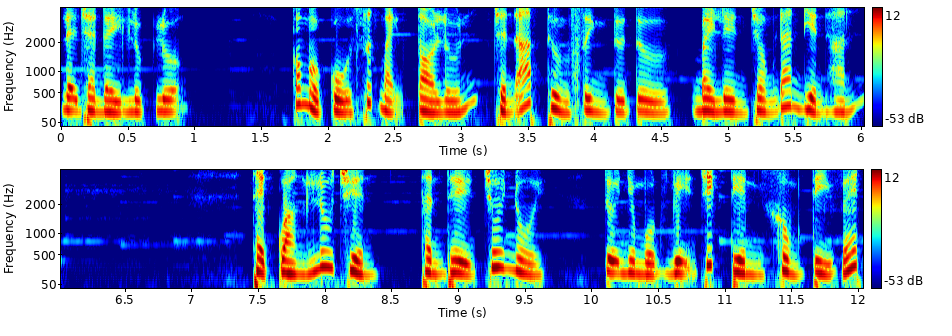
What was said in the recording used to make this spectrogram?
lại tràn đầy lực lượng. Có một cổ sức mạnh to lớn, trấn áp thường sinh từ từ bay lên trong đan điền hắn. Thạch quang lưu truyền, thân thể trôi nổi, tự như một vị trích tiền không tì vết.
